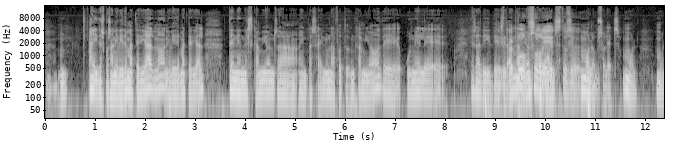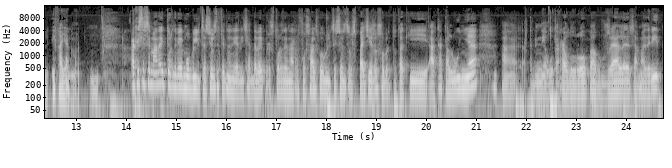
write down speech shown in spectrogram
Uh -huh. Mm. Ah, I després a nivell de material, no? a nivell de material tenen els camions a, a passar en una foto d'un camió d'un L, és a dir, de, Estan de molt obsolets. Tots... Sí, molt obsolets, molt, molt, i fallant molt. Uh mm. -huh. Aquesta setmana hi torna a haver mobilitzacions, de fet no n'hi ha deixat d'haver, però es tornen a reforçar les mobilitzacions dels pagesos, sobretot aquí a Catalunya, eh, també n'hi ha hagut arreu d'Europa, a Brussel·les, a Madrid.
